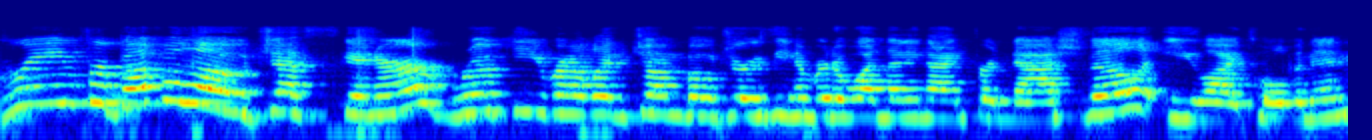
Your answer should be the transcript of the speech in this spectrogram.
Green for Buffalo, Jeff Skinner. Rookie relic jumbo jersey number to 199 for Nashville, Eeli Tolvanen.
